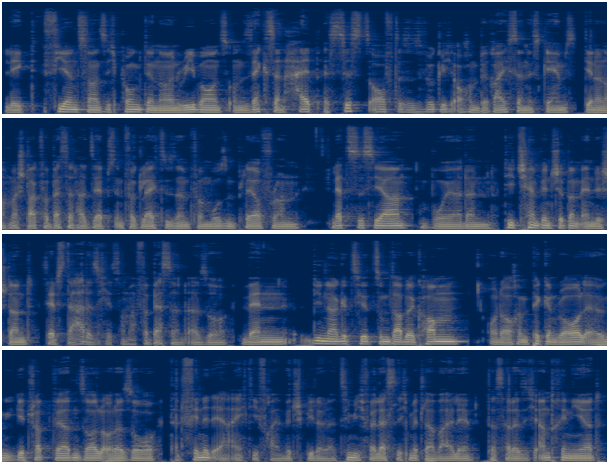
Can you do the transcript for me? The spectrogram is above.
legt 24 Punkte, 9 Rebounds und 6,5 Assists auf. Das ist wirklich auch im Bereich seines Games, den er nochmal stark verbessert hat, selbst im Vergleich zu seinem famosen Playoff Run letztes Jahr, wo er dann die Championship am Ende stand. Selbst da hat er sich jetzt nochmal verbessert. Also wenn die Nuggets hier zum Double kommen oder auch im Pick and Roll irgendwie getrappt werden soll oder so, dann findet er eigentlich die freien Mitspieler da ziemlich verlässlich mittlerweile. Das hat er sich antrainiert.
